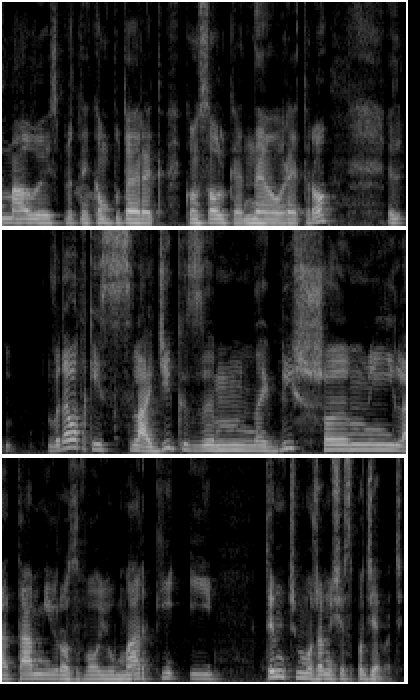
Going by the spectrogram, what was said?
mały, sprytny komputerek, konsolkę Neo Retro wydała taki slajdzik z mm, najbliższymi latami rozwoju marki i tym, czym możemy się spodziewać.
